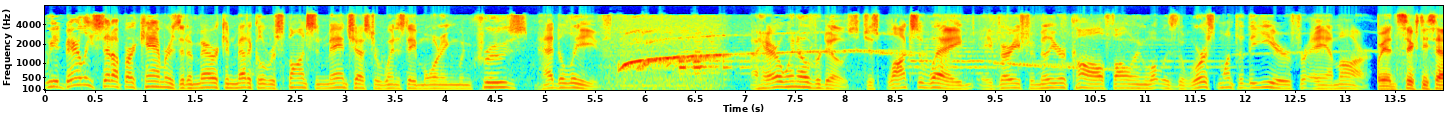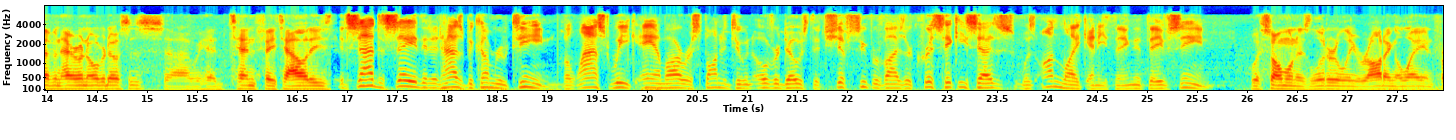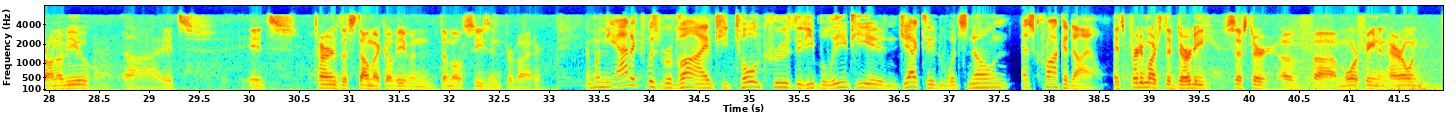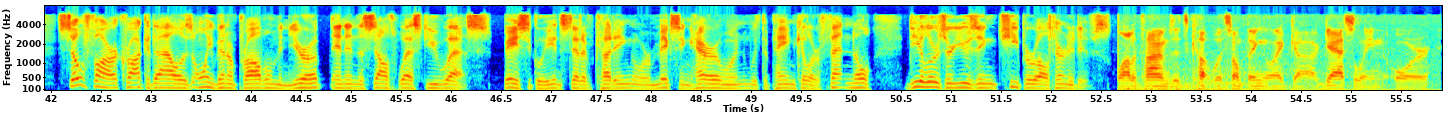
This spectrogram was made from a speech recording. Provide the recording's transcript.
We had barely set up our cameras at American Medical Response in Manchester Wednesday morning when Cruz had to leave. A heroin overdose just blocks away, a very familiar call following what was the worst month of the year for AMR. We had 67 heroin overdoses. Uh, we had 10 fatalities. It's sad to say that it has become routine, but last week AMR responded to an overdose that shift supervisor Chris Hickey says was unlike anything that they've seen. With someone is literally rotting away in front of you, uh, it's it's turns the stomach of even the most seasoned provider. And when the addict was revived, he told Cruz that he believed he had injected what's known as crocodile. It's pretty much the dirty sister of uh, morphine and heroin. So far, crocodile has only been a problem in Europe and in the southwest U.S. Basically, instead of cutting or mixing heroin with the painkiller fentanyl, dealers are using cheaper alternatives. A lot of times it's cut with something like uh, gasoline or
